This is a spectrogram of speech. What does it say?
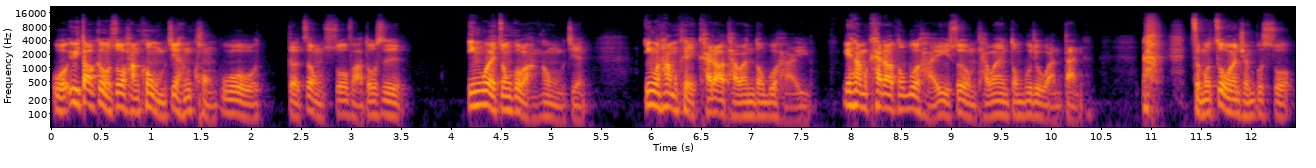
我遇到跟我说航空母舰很恐怖的这种说法，都是因为中国的航空母舰，因为他们可以开到台湾东部海域，因为他们开到东部海域，所以我们台湾的东部就完蛋了。怎么做完全不说。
